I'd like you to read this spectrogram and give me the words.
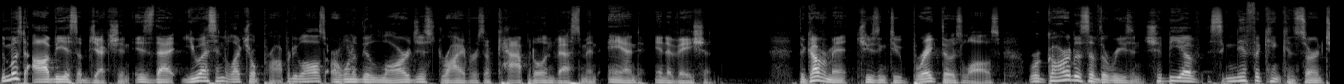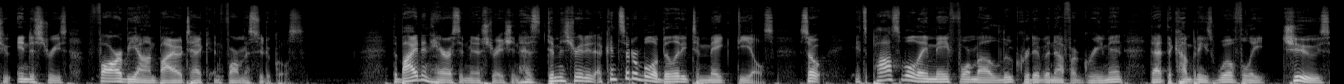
The most obvious objection is that U.S. intellectual property laws are one of the largest drivers of capital investment and innovation. The government choosing to break those laws, regardless of the reason, should be of significant concern to industries far beyond biotech and pharmaceuticals. The Biden Harris administration has demonstrated a considerable ability to make deals, so it's possible they may form a lucrative enough agreement that the companies willfully choose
